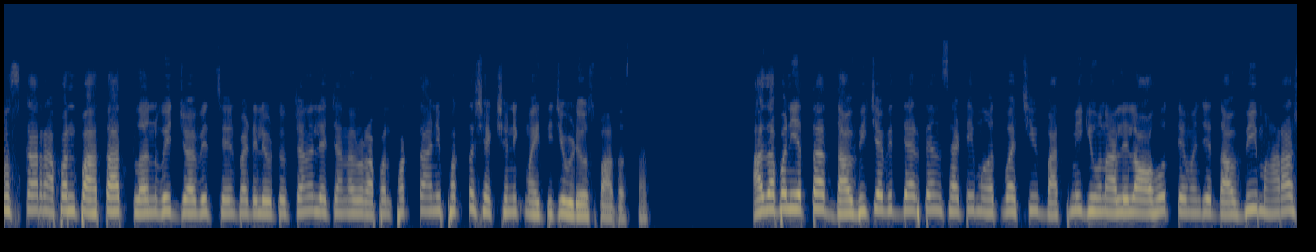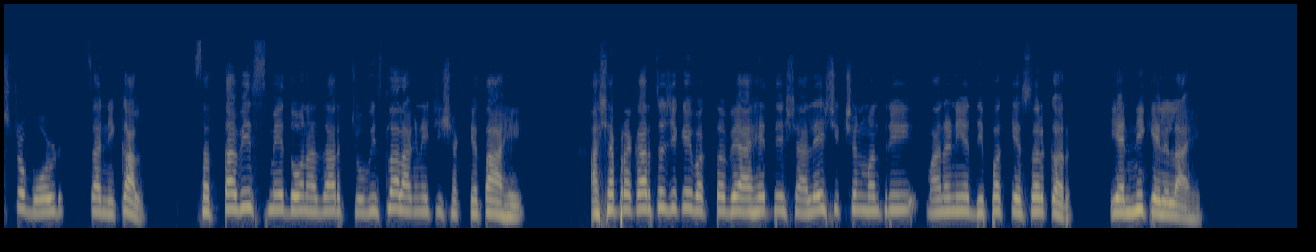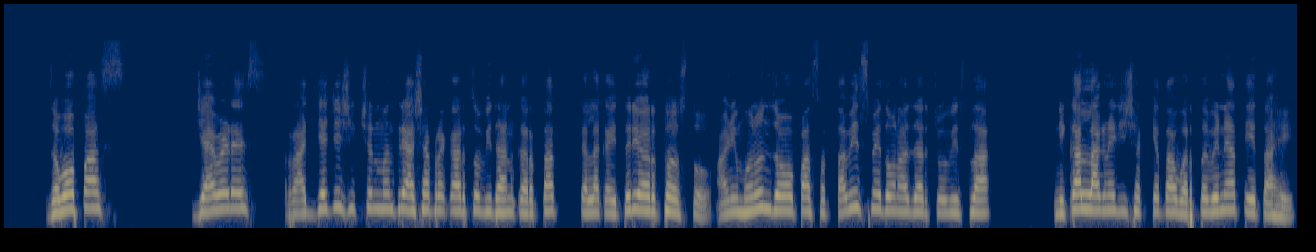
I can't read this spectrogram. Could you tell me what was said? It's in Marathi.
नमस्कार आपण पाहतात learn with Joy with Sen Patil YouTube channel या चॅनलवर आपण फक्त आणि फक्त शैक्षणिक माहितीचे व्हिडिओज पाहत असतात. आज आपण इयत्ता दहावीच्या विद्यार्थ्यांसाठी महत्वाची बातमी घेऊन आलेलो आहोत. ते म्हणजे दहावी महाराष्ट्र बोर्डचा निकाल सत्तावीस मे दोन हजार चोवीस ला लागण्याची शक्यता आहे. अशा प्रकारचं जे काही वक्तव्य आहे ते शालेय शिक्षण मंत्री माननीय दीपक केसरकर यांनी केलेलं आहे. जवळपास ज्यावेळेस राज्याचे शिक्षण मंत्री अशा प्रकारचं विधान करतात त्याला काहीतरी अर्थ असतो. आणि म्हणून जवळपास सत्तावीस मे दोन हजार चोवीस ला निकाल लागण्याची शक्यता वर्तविण्यात येत आहे.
